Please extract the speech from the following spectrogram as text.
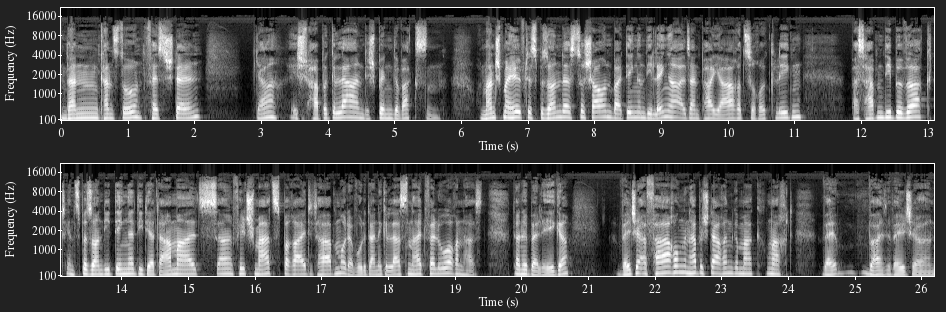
Und dann kannst du feststellen, ja, ich habe gelernt, ich bin gewachsen. Und manchmal hilft es besonders zu schauen bei Dingen, die länger als ein paar Jahre zurückliegen, was haben die bewirkt? Insbesondere die Dinge, die dir damals äh, viel Schmerz bereitet haben oder wo du deine Gelassenheit verloren hast. Dann überlege, welche Erfahrungen habe ich darin gemacht? Welche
